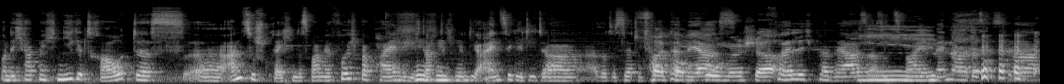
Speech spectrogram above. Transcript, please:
Und ich habe mich nie getraut, das äh, anzusprechen. Das war mir furchtbar peinlich. Ich dachte, ich bin die Einzige, die da, also das ist ja total Vollkommen pervers. komisch, ja. Völlig pervers. Also zwei. Männer, das ist ja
